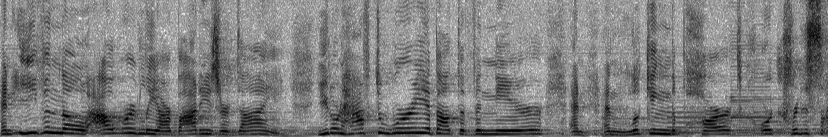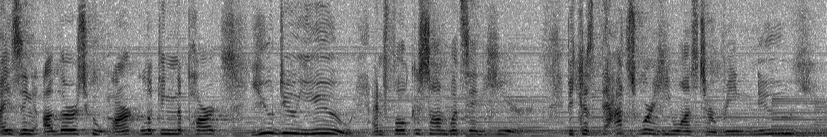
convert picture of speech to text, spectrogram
And even though outwardly our bodies are dying, you don't have to worry about the veneer and, and looking the part or criticizing others who aren't looking the part. You do you and focus on what's in here because that's where He wants to renew you,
